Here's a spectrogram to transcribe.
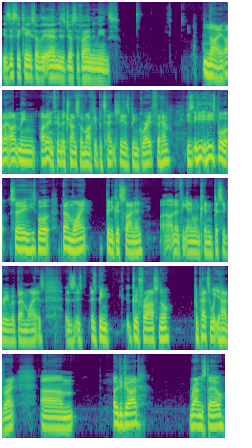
is this a case of the end is justifying the means? No, I don't. I mean, I don't think the transfer market potentially has been great for him. He's he, he's bought so he's bought Ben White, been a good signing. I don't think anyone can disagree with Ben White as as has, been good for Arsenal compared to what you had, right? Um, Odegaard, Ramsdale.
